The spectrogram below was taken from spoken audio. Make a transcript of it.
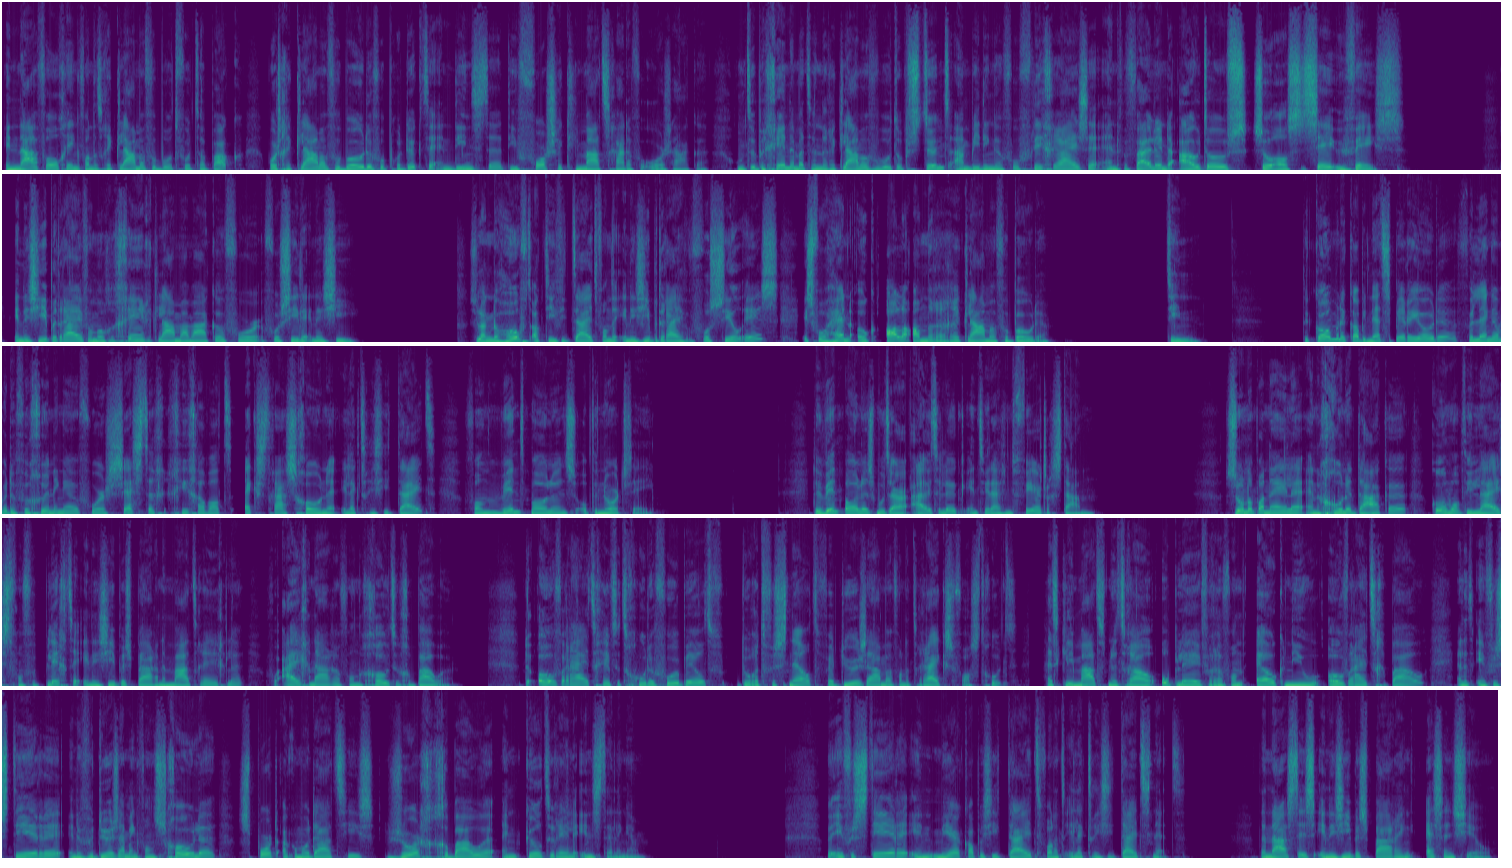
In navolging van het reclameverbod voor tabak wordt reclame verboden voor producten en diensten die forse klimaatschade veroorzaken. Om te beginnen met een reclameverbod op stuntaanbiedingen voor vliegreizen en vervuilende auto's zoals CUV's. Energiebedrijven mogen geen reclame maken voor fossiele energie. Zolang de hoofdactiviteit van de energiebedrijven fossiel is, is voor hen ook alle andere reclame verboden. 10. De komende kabinetsperiode verlengen we de vergunningen voor 60 gigawatt extra schone elektriciteit van windmolens op de Noordzee. De windmolens moeten er uiterlijk in 2040 staan. Zonnepanelen en groene daken komen op die lijst van verplichte energiebesparende maatregelen voor eigenaren van grote gebouwen. De overheid geeft het goede voorbeeld door het versneld verduurzamen van het rijksvastgoed, het klimaatneutraal opleveren van elk nieuw overheidsgebouw en het investeren in de verduurzaming van scholen, sportaccommodaties, zorggebouwen en culturele instellingen. We investeren in meer capaciteit van het elektriciteitsnet. Daarnaast is energiebesparing essentieel.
